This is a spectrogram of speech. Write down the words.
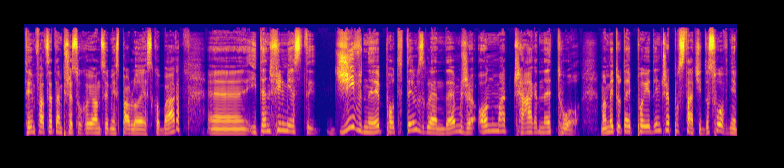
Tym facetem przesłuchującym jest Pablo Escobar. E, I ten film jest dziwny pod tym względem, że on ma czarne tło. Mamy tutaj pojedyncze postaci, dosłownie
